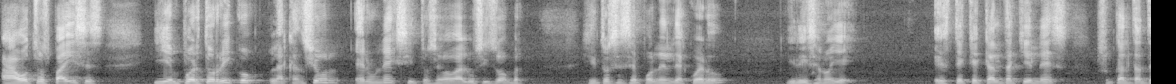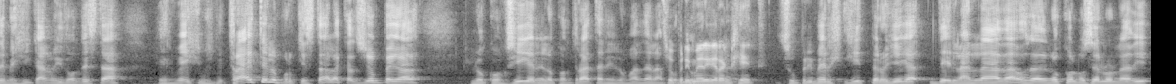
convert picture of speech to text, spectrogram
a otros países. Y en Puerto Rico la canción era un éxito, se llamaba Luz y Sombra. Y entonces se ponen de acuerdo y le dicen, oye, este que canta quién es, es un cantante mexicano, ¿y dónde está en México. Tráetelo porque está la canción pegada. Lo consiguen y lo contratan y lo mandan a Su primer gran hit. Su primer hit, pero llega de la nada, o sea, de no conocerlo nadie,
